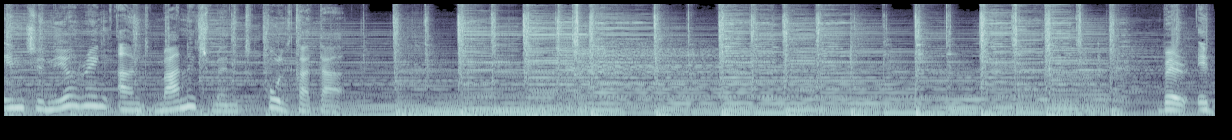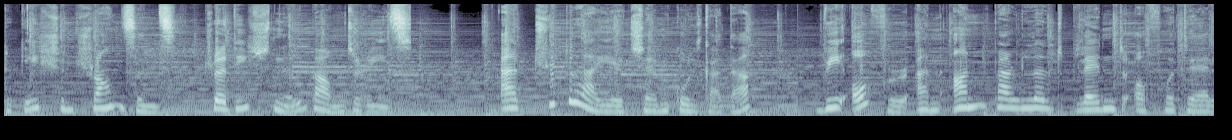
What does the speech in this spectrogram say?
Engineering and Management, Kolkata. Where education transcends traditional boundaries. At IIIHM Kolkata, we offer an unparalleled blend of hotel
